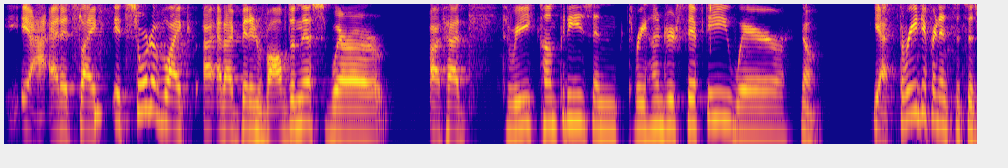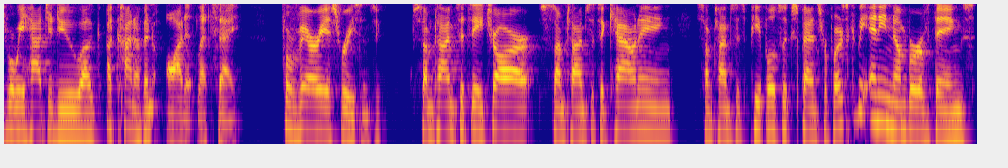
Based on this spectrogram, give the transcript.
Yeah. And it's like, it's sort of like, and I've been involved in this where I've had three companies in 350 where, no, yeah, three different instances where we had to do a, a kind of an audit, let's say, for various reasons. Sometimes it's HR, sometimes it's accounting, sometimes it's people's expense reports. It could be any number of things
